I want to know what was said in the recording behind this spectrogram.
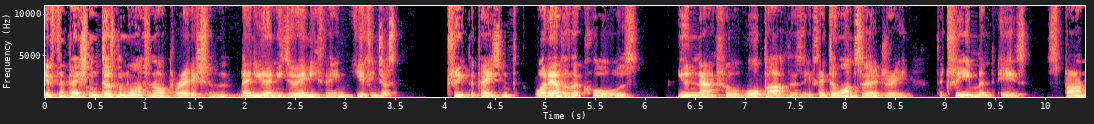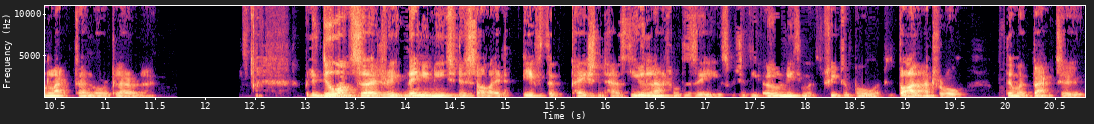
If the patient doesn't want an operation, then you don't need to do anything. You can just treat the patient, whatever the cause, unilateral or bilateral disease. If they don't want surgery, the treatment is spironolactone or eplerenone. But if you do want surgery, then you need to decide if the patient has unilateral disease, which is the only thing that's treatable. If it's bilateral, then we're back to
